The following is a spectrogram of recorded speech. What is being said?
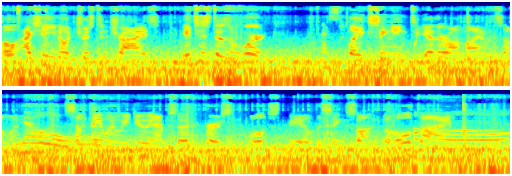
Oh, actually, you know, Tristan tries. It just doesn't work. Like singing together online with someone. No. Someday when we do an episode in person, we'll just be able to sing songs the whole time. Aw,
